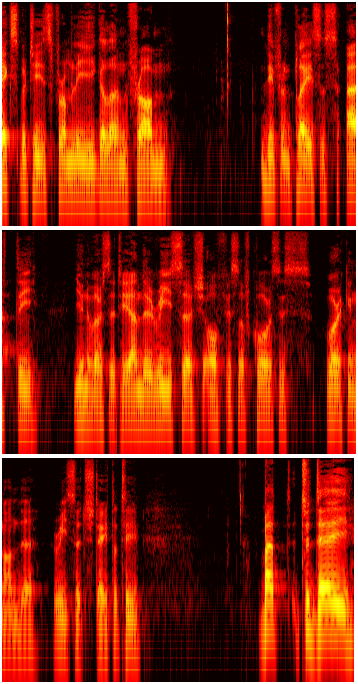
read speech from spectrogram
expertise from legal and from different places at the university. And the research office, of course, is working on the research data team. But today,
